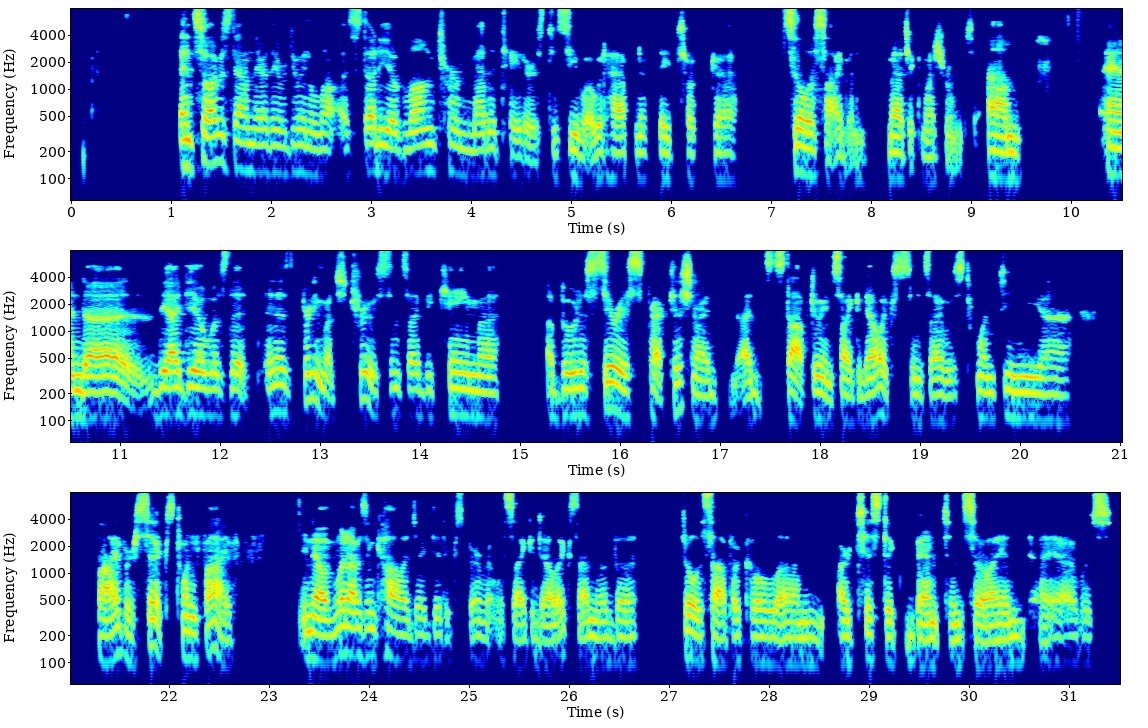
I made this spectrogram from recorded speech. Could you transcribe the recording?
and so I was down there. They were doing a, lo- a study of long-term meditators to see what would happen if they took uh, psilocybin, magic mushrooms. Um, and uh, the idea was that, and it's pretty much true, since I became a, a Buddhist serious practitioner, I'd, I'd, stopped doing psychedelics since I was 25 or 6, 25. You know, when I was in college, I did experiment with psychedelics. I'm of a philosophical, um, artistic bent, and so I, I, I was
